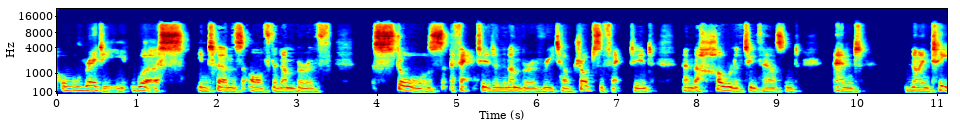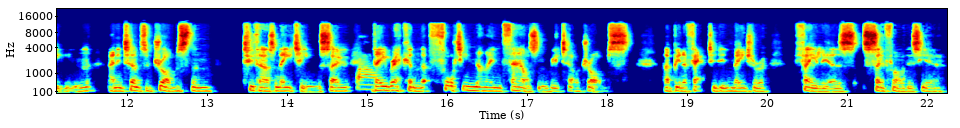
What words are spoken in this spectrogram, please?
already worse in terms of the number of stores affected and the number of retail jobs affected than the whole of 2019 and in terms of jobs than 2018. So wow. they reckon that 49,000 retail jobs have been affected in major failures so far this year.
